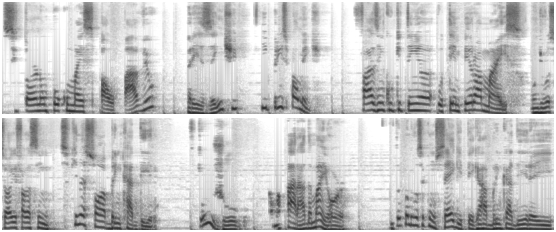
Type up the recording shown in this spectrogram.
se torna um pouco mais palpável, presente e principalmente fazem com que tenha o tempero a mais, onde você olha e fala assim: isso aqui não é só uma brincadeira, isso aqui é um jogo, é uma parada maior. Então, quando você consegue pegar a brincadeira e,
